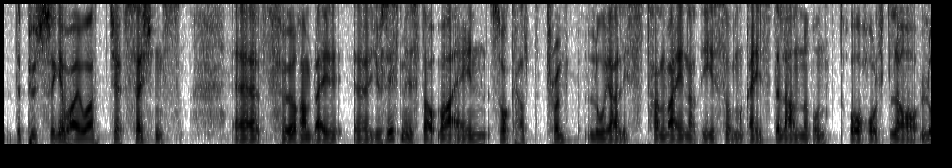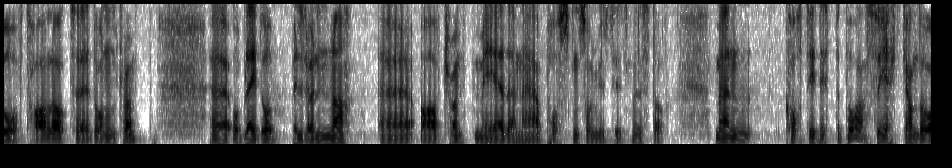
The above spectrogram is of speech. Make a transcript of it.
det pussige var jo at Jeff Sessions eh, før han ble eh, justisminister, var en såkalt Trump-lojalist. Han var en av de som reiste landet rundt og holdt lovtaler til Donald Trump, eh, og ble da belønna eh, av Trump med denne posten som justisminister. Men kort tid etterpå så gikk han da,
